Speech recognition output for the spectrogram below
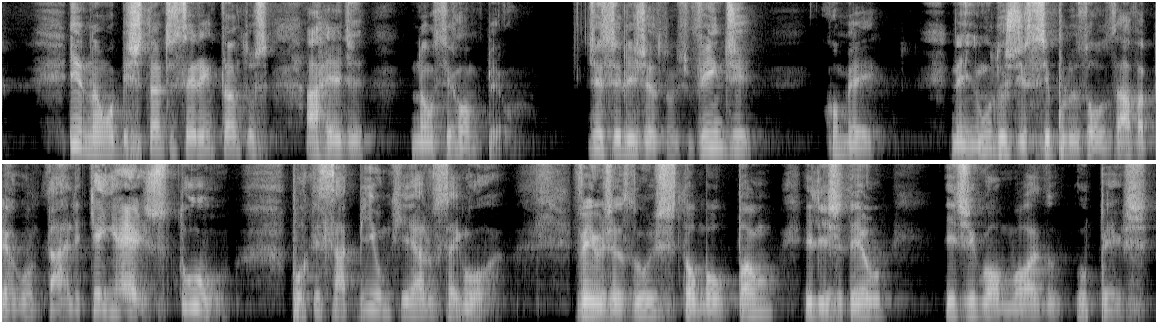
E não obstante serem tantos, a rede não se rompeu. Disse-lhe Jesus: Vinde, comei. Nenhum dos discípulos ousava perguntar-lhe: Quem és tu? Porque sabiam que era o Senhor. Veio Jesus, tomou o pão e lhes deu, e de igual modo o peixe.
